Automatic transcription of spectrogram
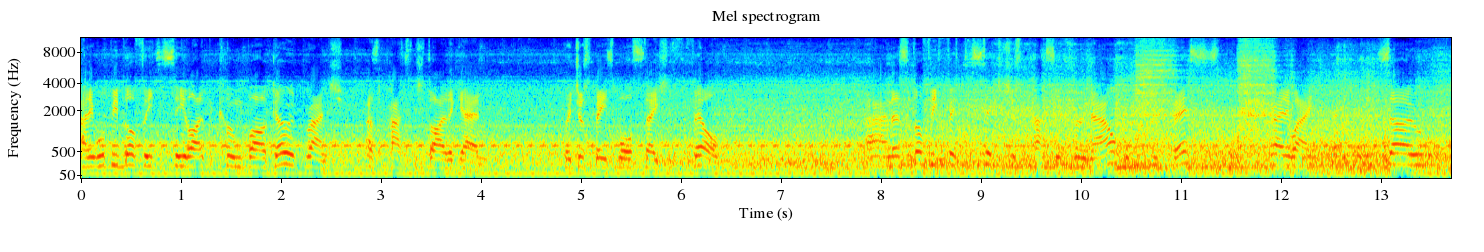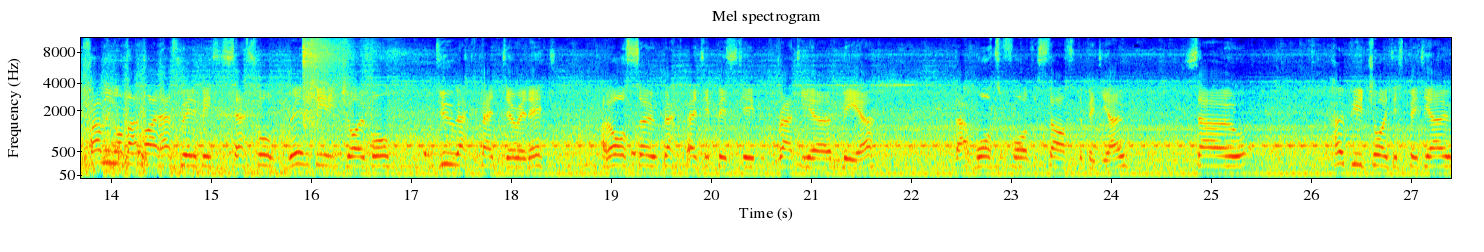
And it would be lovely to see like the Cumbar Goa branch as a passenger line again but it just means more stations to fill and there's a lovely 56 just passing through now, which is this. Anyway, so travelling on that line has really been successful, really been enjoyable. Do recommend doing it. And also recommended visiting Radyr Weir, that waterfall at the start of the video. So, hope you enjoyed this video.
